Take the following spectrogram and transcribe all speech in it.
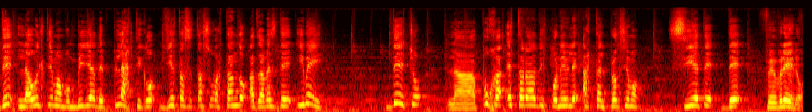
de la última bombilla de plástico y esta se está subastando a través de eBay. De hecho, la puja estará disponible hasta el próximo 7 de febrero.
